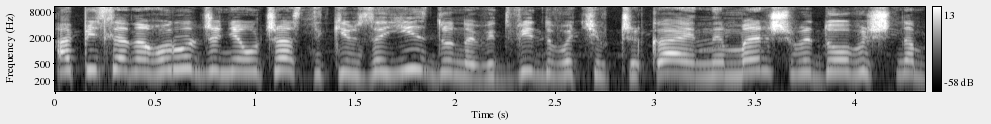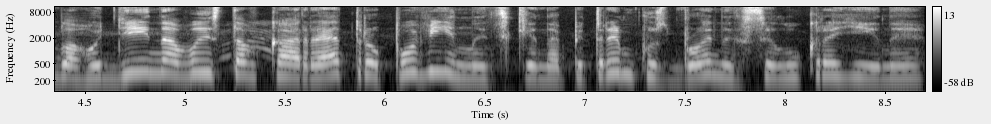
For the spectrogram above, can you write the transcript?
А після нагородження учасників заїзду на відвідувачів чекає не менш видовищна благодійна виставка Ретро по-вінницьки на підтримку Збройних сил України.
